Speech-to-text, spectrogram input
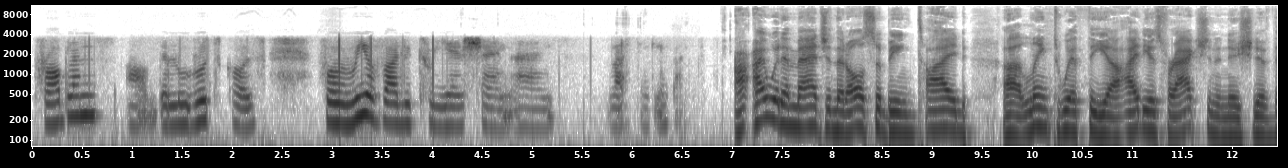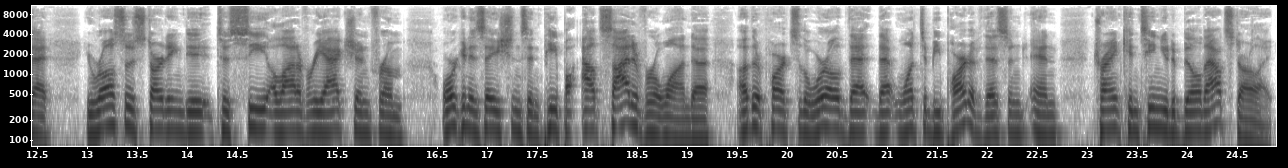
problems, uh, the root cause, for real value creation and lasting impact. I would imagine that also being tied, uh, linked with the uh, Ideas for Action initiative, that you're also starting to, to see a lot of reaction from organizations and people outside of Rwanda, other parts of the world that, that want to be part of this and, and try and continue to build out Starlight.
